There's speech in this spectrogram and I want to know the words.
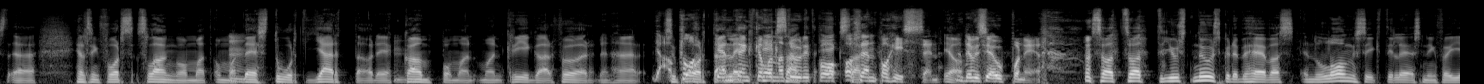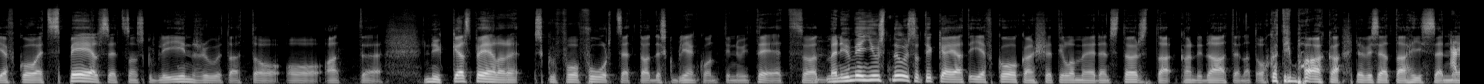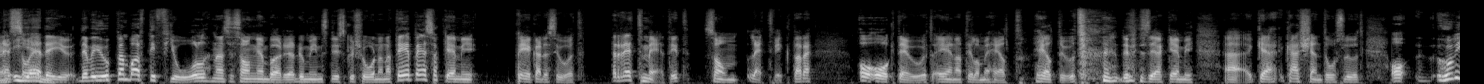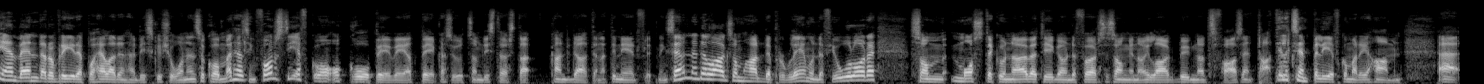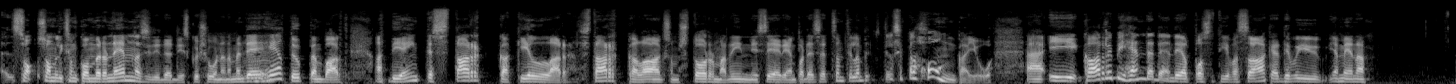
äh, Helsingfors slang om att, om mm. att det är stort hjärta och det är mm. kamp och man, man krigar för den här ja, supporten. tänker man naturligt på exakt. och sen på hissen, ja. det vill säga upp och ner. Så, att, så att just nu skulle det behövas en långsiktig lösning för IFK, ett spelsätt som skulle bli inrutat och, och att uh, nyckelspelare skulle få fortsätta och att det skulle bli en kontinuitet. Så att, mm. Men just nu så tycker jag att IFK kanske till och med är den största kandidaten att åka tillbaka, det vill säga ta hissen ner ja, igen. det, ju. det var ju uppenbart i fjol när säsongen började, du minns diskussionerna, TPS och Kemi pekades ut rättmätigt som lättviktare och åkte ut, ena till och med helt, helt ut, det vill säga Kemi, äh, cashen tog slut. Och hur vi än vänder och vrider på hela den här diskussionen så kommer Helsingfors IFK och KPV att pekas ut som de största kandidaterna till nedflyttning. Sen är det lag som hade problem under fjolåret som måste kunna övertyga under försäsongen och i lagbyggnadsfasen. Ta till exempel IFK Mariehamn äh, som, som liksom kommer att nämnas i de där diskussionerna. Men det är mm. helt uppenbart att de är inte starka killar, starka lag som stormar in i serien på det sätt som till, till exempel Honka ju. Äh, I Karleby hände det en del positiva saker. Det var ju, jag menar,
